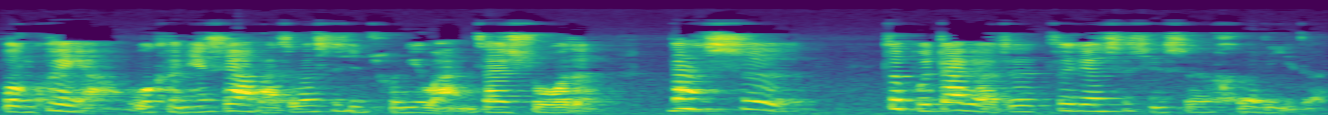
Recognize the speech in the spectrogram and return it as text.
崩溃呀，我肯定是要把这个事情处理完再说的。但是这不代表这这件事情是合理的，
